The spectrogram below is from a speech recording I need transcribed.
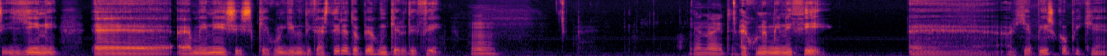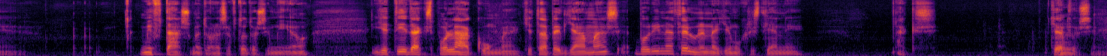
γίνει ε, αμηνήσεις και έχουν γίνει δικαστήρια τα οποία έχουν κερδιθεί. Εννοείται. Έχουν μηνυθεί ε, αρχιεπίσκοποι και μην φτάσουμε τώρα σε αυτό το σημείο γιατί εντάξει πολλά ακούμε και τα παιδιά μας μπορεί να θέλουν να γίνουν χριστιανοί. Εντάξει. Και Μμ. αυτό είναι.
